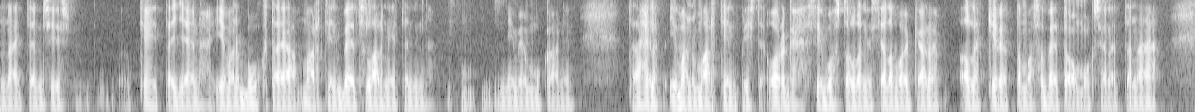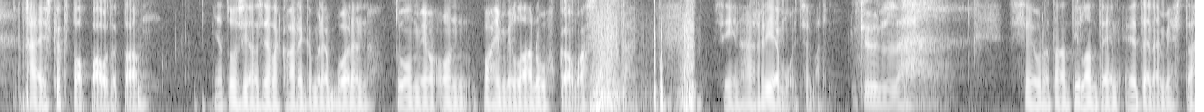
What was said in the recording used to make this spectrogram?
näiden siis kehittäjien Ivan Bukta ja Martin Betzlar niiden nimen mukaan, niin tämä helpivanmartin.org-sivustolla, niin siellä voi käydä allekirjoittamassa vetoomuksen, että nämä häiskät vapautetaan. Ja tosiaan siellä 20 vuoden tuomio on pahimmillaan uhkaamassa, että siinähän riemuitsevat. Kyllä. Seurataan tilanteen etenemistä.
